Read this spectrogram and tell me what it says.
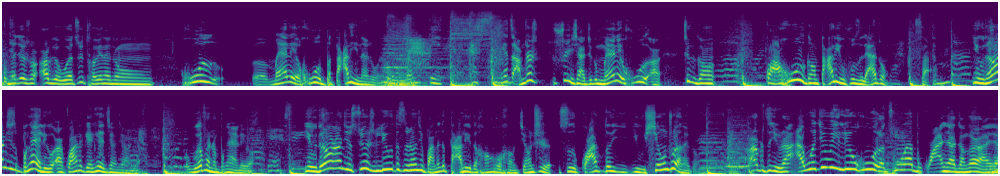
人家就说二哥，我最讨厌那种胡子，呃，满脸胡子不打理那种人。你看咱们这说一下这个满脸胡子啊，这个跟刮胡子跟打理胡子两种事儿。有的人就是不爱留啊，刮的干干净净的，我反正不爱留。有的人就虽然是留，但是人就把那个打理的很好很精致，是刮的有形状那种，而不是有人啊，我就为留胡子了，从来不刮一下整个哎呀，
